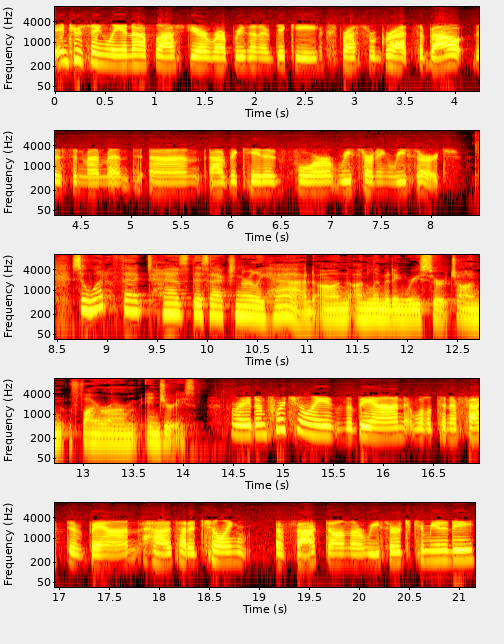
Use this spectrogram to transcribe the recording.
Interestingly enough, last year Representative Dickey expressed regrets about this amendment and advocated for restarting research. So, what effect has this action really had on, on limiting research on firearm injuries? Right. Unfortunately, the ban, well, it's an effective ban, has had a chilling effect on the research community.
